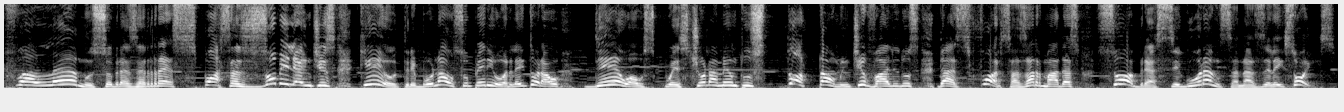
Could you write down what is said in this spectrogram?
falamos sobre as respostas humilhantes que o Tribunal Superior Eleitoral deu aos questionamentos totalmente válidos das Forças Armadas sobre a segurança nas eleições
